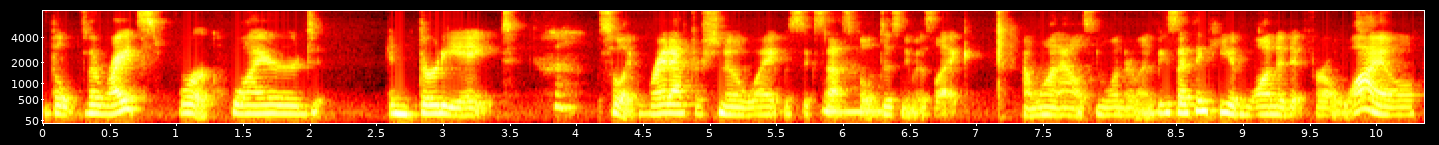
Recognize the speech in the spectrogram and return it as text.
the the rights were acquired in '38. so like right after Snow White was successful, Wow. Disney was like, "I want Alice in Wonderland," because I think he had wanted it for a while,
